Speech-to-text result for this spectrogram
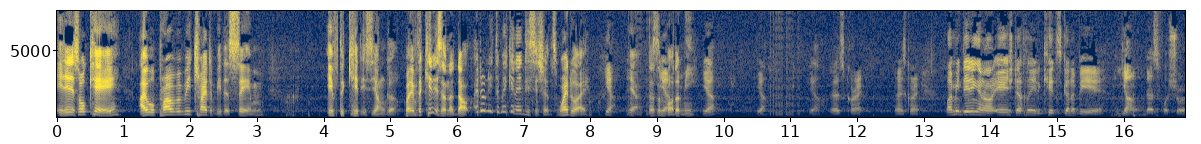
it is okay. I will probably try to be the same if the kid is younger. But if the kid is an adult, I don't need to make any decisions. Why do I? Yeah. Yeah, doesn't Yeah. bother me. Yeah, yeah, yeah. That's correct. That's correct. But I mean, dating at our age, definitely the kid's gonna be young. That's for sure.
